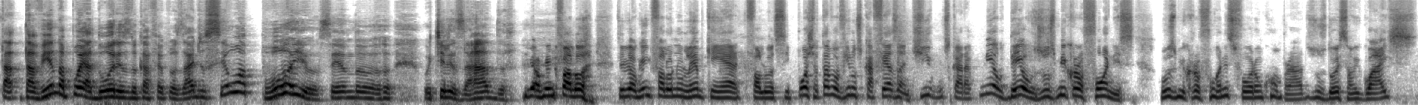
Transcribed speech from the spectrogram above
tá, tá, vendo, apoiadores do Café Velocidade, o seu apoio sendo utilizado. Teve alguém que falou, teve alguém que falou, não lembro quem era, que falou assim: Poxa, eu tava ouvindo os cafés antigos, cara. Meu Deus, os microfones. Os microfones foram comprados, os dois são iguais,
